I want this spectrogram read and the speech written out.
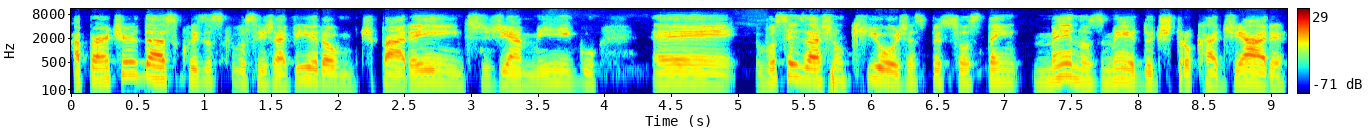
a partir das coisas que vocês já viram, de parentes, de amigo, é, vocês acham que hoje as pessoas têm menos medo de trocar de área?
